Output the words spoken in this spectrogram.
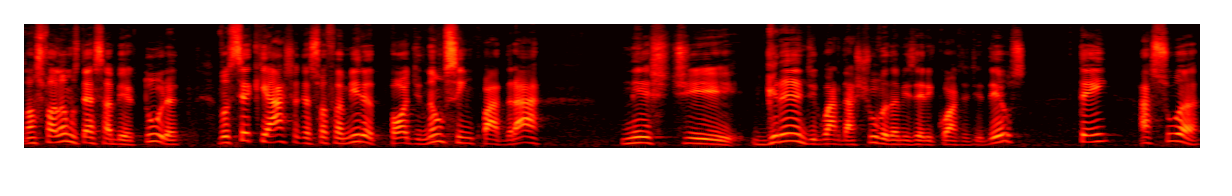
nós falamos dessa abertura, você que acha que a sua família pode não se enquadrar neste grande guarda-chuva da misericórdia de Deus, tem a sua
